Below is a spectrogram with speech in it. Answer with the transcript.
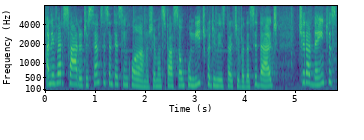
aniversário de 165 anos de emancipação político-administrativa da cidade, Tiradentes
